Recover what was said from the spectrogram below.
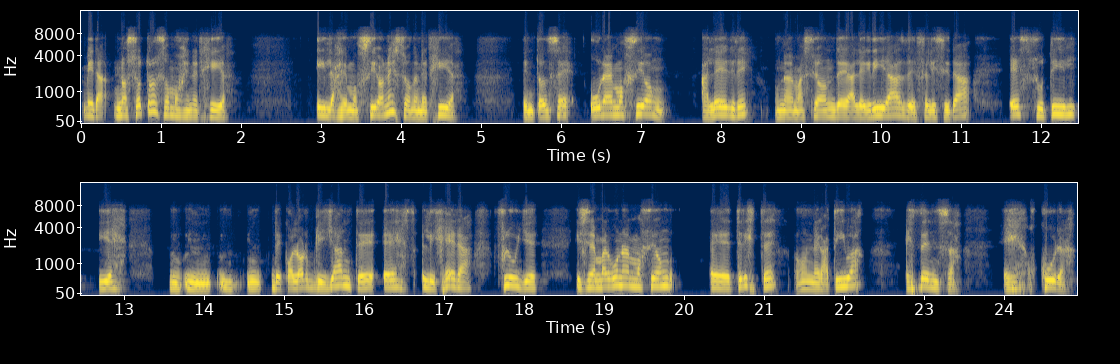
Mira, nosotros somos energía y las emociones son energía. Entonces, una emoción alegre, una emoción de alegría, de felicidad, es sutil y es Mm, mm, de color brillante, es ligera, fluye, y sin embargo una emoción eh, triste o negativa es densa, es oscura,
